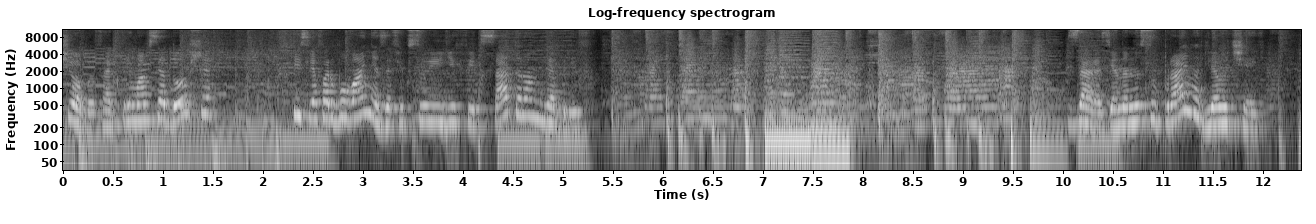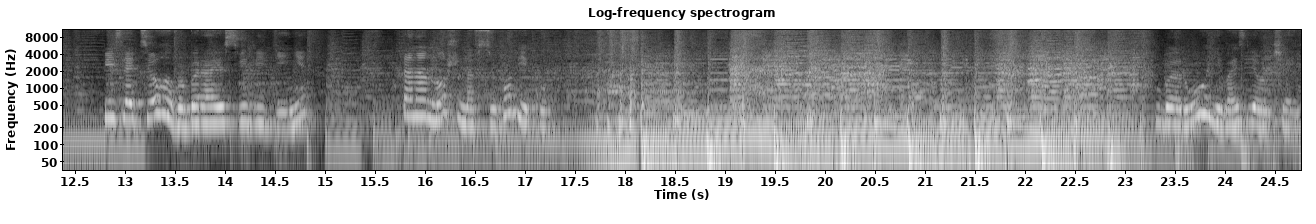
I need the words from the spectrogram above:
Щоб ефект тримався довше, після фарбування зафіксую їх фіксатором для брів. Зараз я нанесу праймер для очей. Після цього вибираю світлі тіні та наношу на всю повіку. Беру олівець для очей.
